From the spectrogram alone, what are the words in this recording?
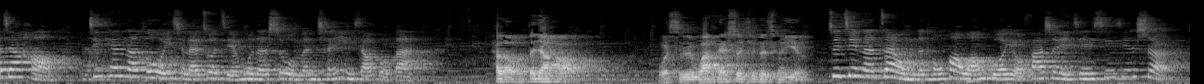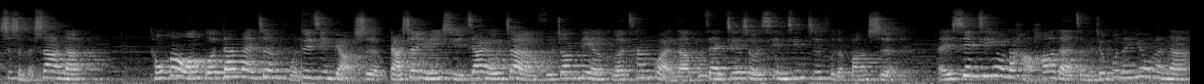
大家好，今天呢和我一起来做节目的是我们陈颖小伙伴。Hello，大家好，我是挖财社区的陈颖。最近呢，在我们的童话王国有发生一件新鲜事儿，是什么事儿呢？童话王国丹麦政府最近表示，打算允许加油站、服装店和餐馆呢不再接受现金支付的方式。哎，现金用的好好的，怎么就不能用了呢？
